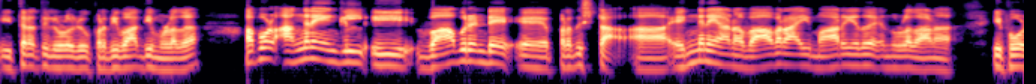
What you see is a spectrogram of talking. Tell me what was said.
ഇത്തരത്തിലുള്ളൊരു പ്രതിപാദ്യമുള്ളത്. അപ്പോൾ അങ്ങനെയെങ്കിൽ ഈ വാവുരന്റെ പ്രതിഷ്ഠ എങ്ങനെയാണ് വാവറായി മാറിയത് എന്നുള്ളതാണ് ഇപ്പോൾ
